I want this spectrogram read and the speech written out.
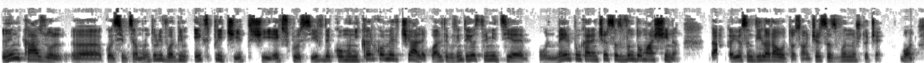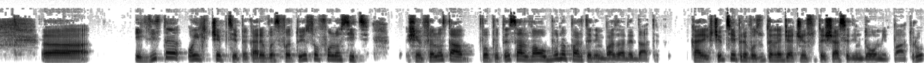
în cazul uh, consimțământului, vorbim explicit și exclusiv de comunicări comerciale. Cu alte cuvinte, eu îți trimit ție un mail în care încerc să-ți vând o mașină. Da? Că eu sunt dealer auto sau încerc să-ți vând nu știu ce. Bun. Uh, există o excepție pe care vă sfătuiesc să o folosiți și în felul ăsta vă puteți salva o bună parte din baza de date, care excepție e prevăzută în legea 506 din 2004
